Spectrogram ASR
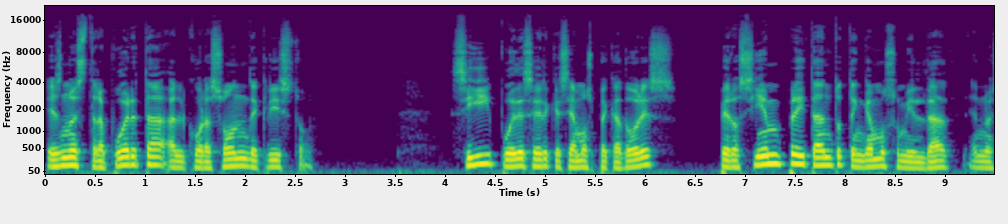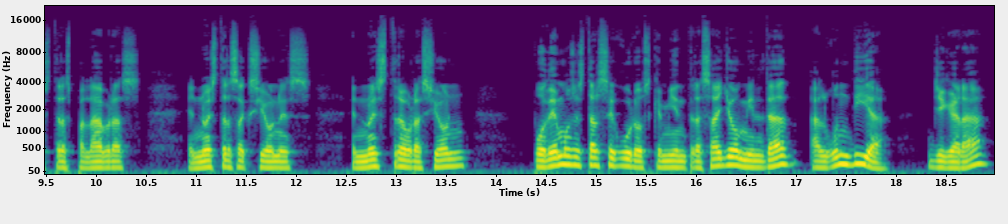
es nuestra puerta al corazón de Cristo. Sí, puede ser que seamos pecadores, pero siempre y tanto tengamos humildad en nuestras palabras, en nuestras acciones, en nuestra oración, podemos estar seguros que mientras haya humildad, algún día llegará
